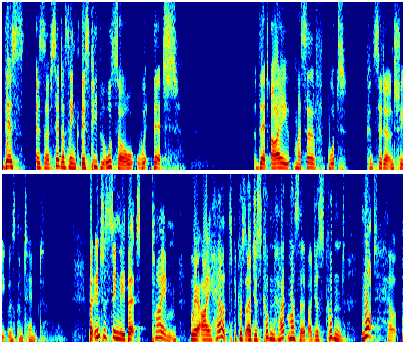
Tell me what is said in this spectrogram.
there's, as I've said, I think there's people also that that I myself would consider and treat with contempt. But interestingly, that time where I helped because I just couldn't help myself, I just couldn't not help.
